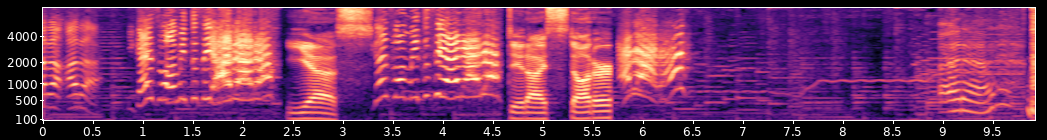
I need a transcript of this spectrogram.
Ara ara. You guys want me to say ara ara? Yes. You guys want me to say ara ara? Did I stutter? Ara ara? Ara ara.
